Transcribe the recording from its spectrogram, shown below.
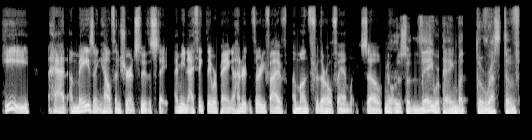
he had amazing health insurance through the state. I mean, I think they were paying 135 a month for their whole family. So no, so they were paying, but the rest of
